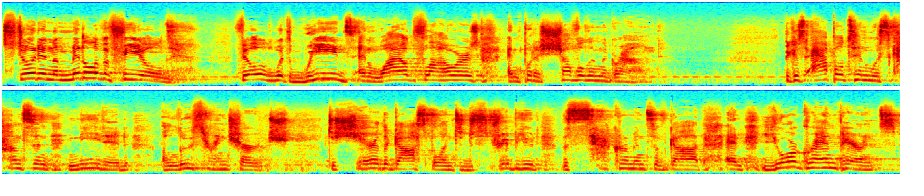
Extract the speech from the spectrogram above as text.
stood in the middle of a field filled with weeds and wildflowers and put a shovel in the ground. Because Appleton, Wisconsin needed a Lutheran church to share the gospel and to distribute the sacraments of God. And your grandparents,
